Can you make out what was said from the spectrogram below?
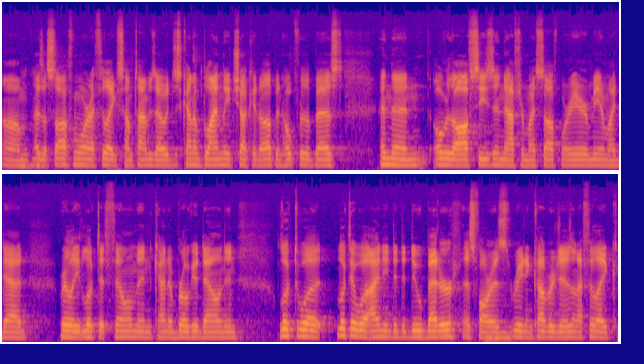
Um, As a sophomore, I feel like sometimes I would just kind of blindly chuck it up and hope for the best. And then over the off season, after my sophomore year, me and my dad really looked at film and kind of broke it down and looked what looked at what I needed to do better as far as reading coverages. And I feel like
